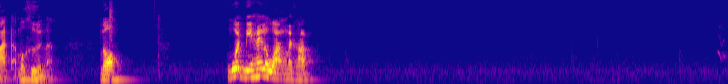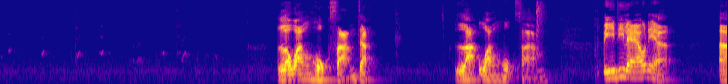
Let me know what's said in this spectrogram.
าดอะเมื่อคืนอะเนาะงวดนี้ให้ระวังนะครับ ระวังหกสามจ้ะละวังหกสามปีที่แล้วเนี่ย อ่า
